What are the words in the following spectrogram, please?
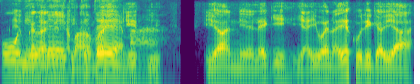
Uy, nivel que X, qué tema. Kid y, y daban nivel X y ahí bueno, ahí descubrí que había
